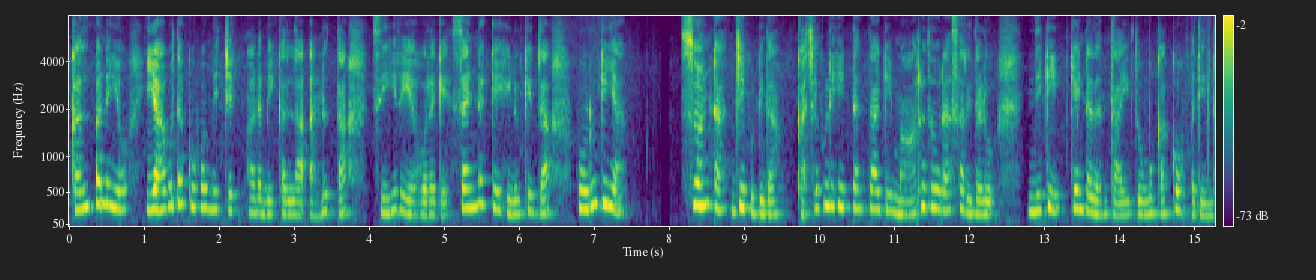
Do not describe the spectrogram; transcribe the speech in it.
ಕಲ್ಪನೆಯೋ ಯಾವುದಕ್ಕೂ ಒಮ್ಮೆ ಚೆಕ್ ಮಾಡಬೇಕಲ್ಲ ಅನ್ನುತ್ತಾ ಸೀರೆಯ ಹೊರಗೆ ಸಣ್ಣಕ್ಕೆ ಹಿಣುಕಿದ್ದ ಹುಡುಗಿಯ ಸೊಂಟ ಜಿಗುಟಿದ ಕಚಗುಳಿ ಹಿಟ್ಟಂತಾಗಿ ಮಾರು ದೂರ ಸರಿದಳು. ನಿಗಿ ಕೆಂಡದಂತಾಯಿತು ಮುಖ ಕೋಪದಿಂದ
